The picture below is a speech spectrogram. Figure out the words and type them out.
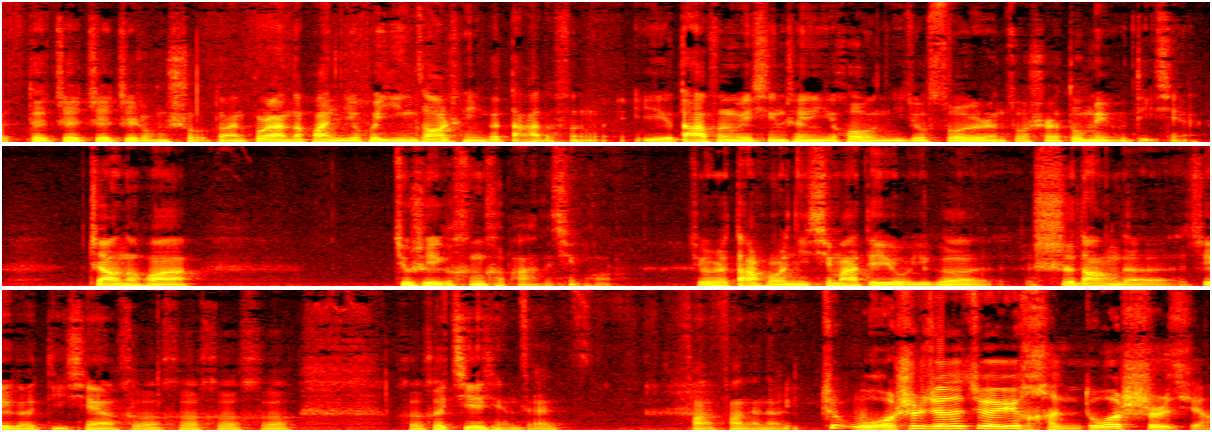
的的这这这种手段，不然的话，你就会营造成一个大的氛围。一个大氛围形成以后，你就所有人做事都没有底线，这样的话，就是一个很可怕的情况。就是大伙儿，你起码得有一个适当的这个底线和和和和和和界限在放放在那里。就我是觉得，对于很多事情，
